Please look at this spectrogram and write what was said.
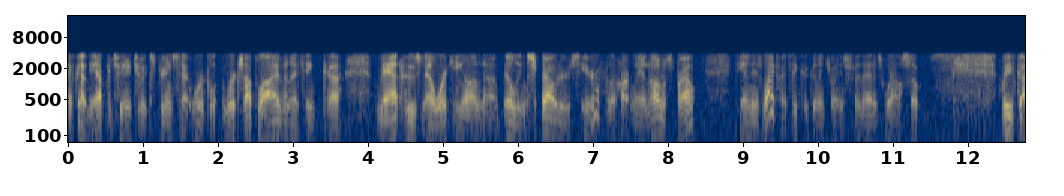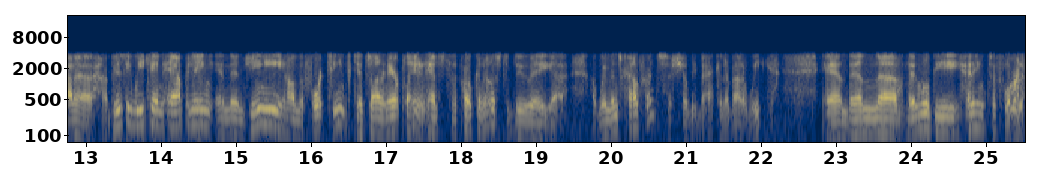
have gotten the opportunity to experience that work workshop live, and I think uh, Matt, who's now working on uh, building sprouters here for the Heartland Auto Sprout, and his wife, I think, are going to join us for that as well. So we've got a, a busy weekend happening, and then Jeanie on the 14th gets on an airplane and heads to the Poconos to do a, uh, a women's conference. So she'll be back in about a week, and then uh, then we'll be heading to Florida.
